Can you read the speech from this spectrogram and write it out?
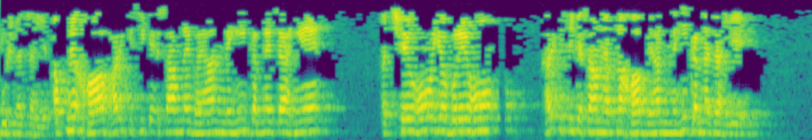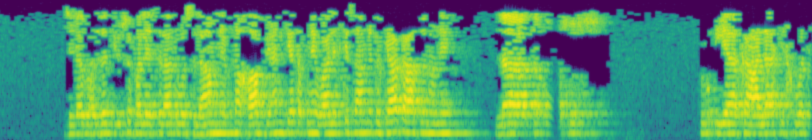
پوچھنا چاہیے۔ اپنے خواب ہر کسی کے سامنے بیان نہیں کرنے چاہیے۔ اچھے ہوں یا برے ہوں، ہر کسی کے سامنے اپنا خواب بیان نہیں کرنا چاہیے۔ جب حضرت یوسف علیہ السلاۃ والسلام نے اپنا خواب بیان کیا تھا اپنے والد کے سامنے تو کیا کہا تھا انہوں نے؟ لا تقصص رؤیا کا اعلیٰ اخوت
